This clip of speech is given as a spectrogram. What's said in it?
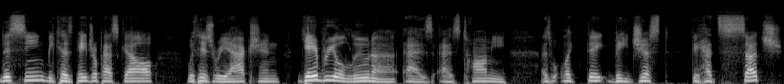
this scene because Pedro Pascal with his reaction, Gabriel Luna as as Tommy as well, like they they just they had such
